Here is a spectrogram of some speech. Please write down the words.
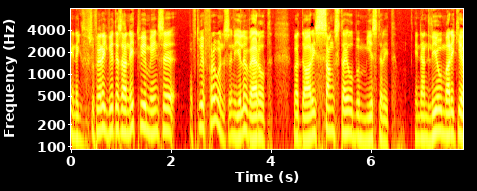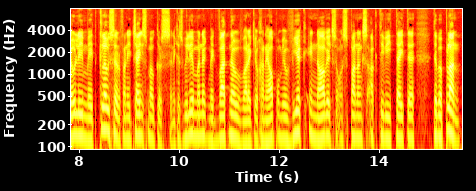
En ek, sover ek weet is daar net twee mense of twee vrouwens in die hele wereld wat daar die sangstijl bemeester het. En dan Leo Marikioli met Closer van die Chainsmokers. En ek is William Minnick met Wat Nou, waar ek jou gaan help om jou week en naweekse ontspanningsaktiviteite te beplan.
